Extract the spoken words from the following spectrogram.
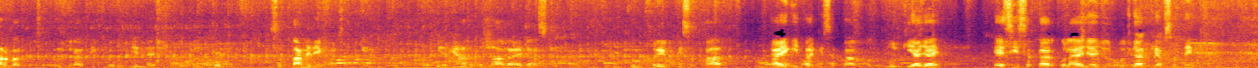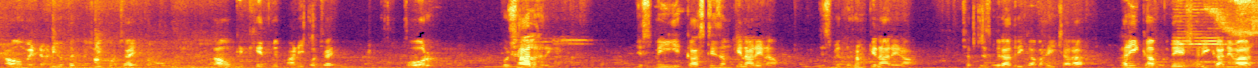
हर लोग इंडियन नेशनल को सत्ता में देखना चाहते हैं हरियाणा बदलाव आया जा सके झूठ फ्रेम की सरकार गाय गीता की सरकार को दूर किया जाए, ऐसी सरकार को लाया जाए जो रोज़गार के अवसर दे, गाँव में ढाणियों तक बिजली पहुँचाए, गाँव के खेत में पानी पहुँचाए, और खुशहाल हरियाणा, जिसमें ये कास्टिज्म के नारे ना हो, जिसमें धर्म के नारे ना हो, छत्तीस बिरादरी का भाईचारा, हरी का प्रदेश, हरी का निवास,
